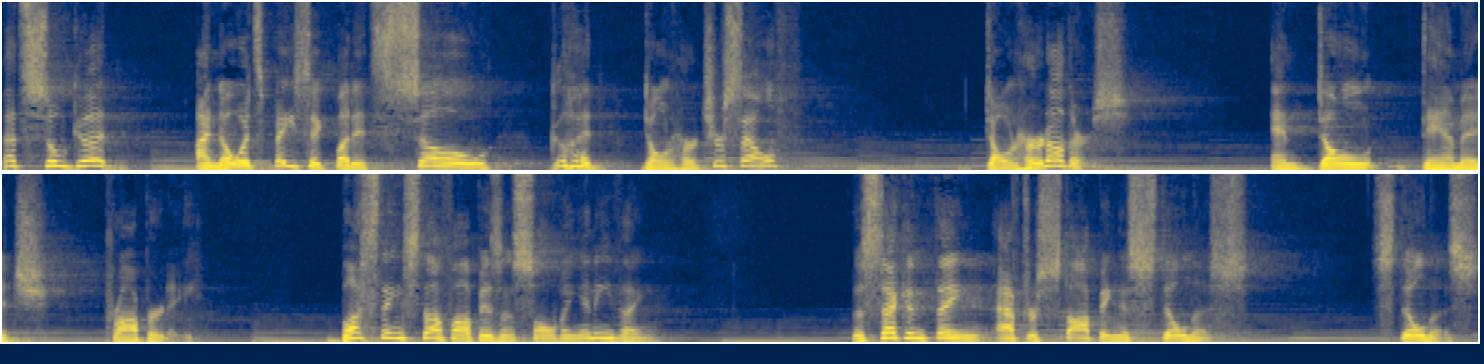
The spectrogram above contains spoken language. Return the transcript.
That's so good. I know it's basic, but it's so good. Don't hurt yourself, don't hurt others, and don't damage property. Busting stuff up isn't solving anything. The second thing after stopping is stillness. Stillness.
